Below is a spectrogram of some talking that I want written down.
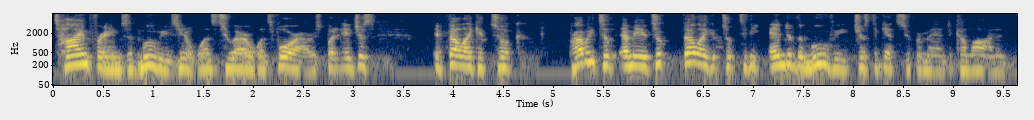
time frames of movies. You know, one's two hour, one's four hours, but it just it felt like it took probably to. I mean, it took felt like it took to the end of the movie just to get Superman to come on, and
